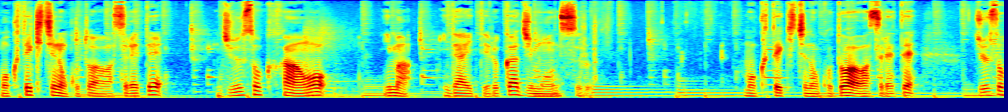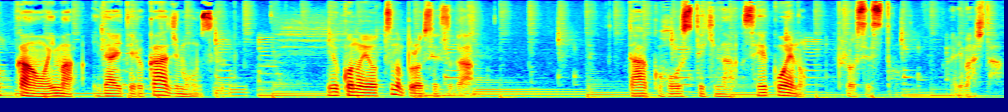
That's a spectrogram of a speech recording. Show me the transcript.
目的地のことは忘れて充足感を今抱いているか自問する。目的地のことは忘れて充足感を今抱いているか自問する。というこの4つのプロセスがダークホース的な成功へのプロセスとありました。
